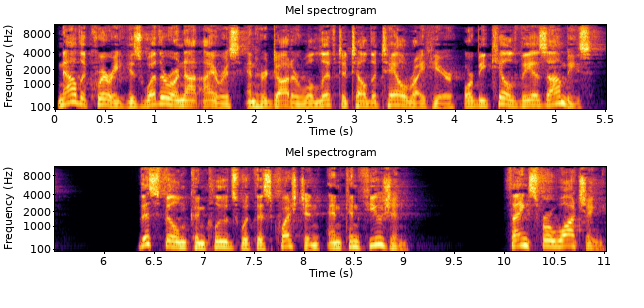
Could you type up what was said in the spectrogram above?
Now the query is whether or not Iris and her daughter will live to tell the tale right here or be killed via zombies. This film concludes with this question and confusion. Thanks for watching.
